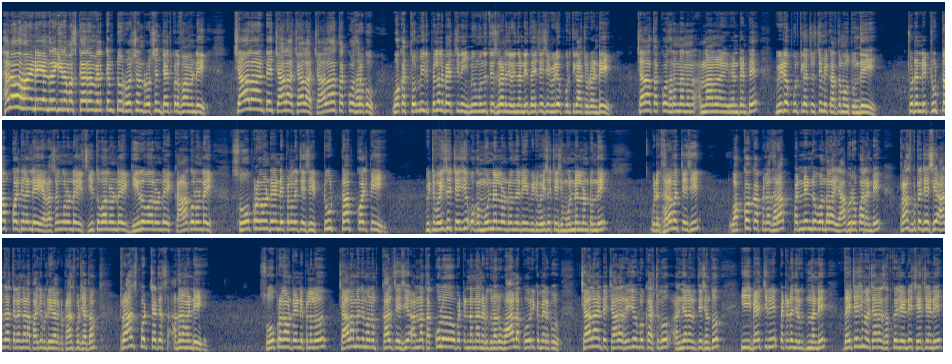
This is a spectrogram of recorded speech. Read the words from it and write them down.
Hello hi అండి. అందరికీ నమస్కారం. Welcome to Roshan. రోషన్ జాతికుల ఫామ్ అండి. చాలా అంటే చాలా చాలా చాలా తక్కువ ధరకు ఒక తొమ్మిది పిల్లల బ్యాచ్ని మేము ముందు తీసుకురావడం జరిగిందండి. దయచేసి వీడియో పూర్తిగా చూడండి. చాలా తక్కువ ధర అన్నాను అన్నాను ఏంటంటే వీడియో పూర్తిగా చూస్తే మీకు అర్థమవుతుంది. చూడండి టూ టాప్ క్వాలిటీలు అండి రసంగులు ఉన్నాయి సీతువాలు ఉన్నాయి గీరువాలు ఉన్నాయి కాకులు ఉన్నాయి సూపర్గా ఉంటాయండి పిల్లలు వచ్చేసి టూ టాప్ క్వాలిటీ. వీటి వయసు వచ్చేసి ఒక మూడు నెలలు ఉంటుందండి. వీటి వయసు వచ్చేసి మూడు నెలలు ఉంటుంది. వీటి ధర వచ్చేసి ఒక్కొక్క పిల్ల ధర పన్నెండు వందల యాభై రూపాయలండి. ట్రాన్స్పోర్ట్ వచ్చేసి ఆంధ్ర తెలంగాణ పాజిబుల్ ఏరియాలకు ట్రాన్స్పోర్ట్ చేద్దాం. ట్రాన్స్పోర్ట్ చార్జెస్ అదనమండి సూపర్గా ఉంటాయండి పిల్లలు. చాలామంది మనం కాల్ చేసి అన్న తక్కువలో పెట్టండి అన్న అని అడుగుతున్నారు. వాళ్ళ కోరిక మేరకు చాలా అంటే చాలా రీజనబుల్ కాస్ట్కు అందాలనే ఉద్దేశంతో ఈ బ్యాచ్ని పెట్టడం జరుగుతుందండి. దయచేసి మన ఛానల్ సబ్స్క్రైబ్ చేయండి షేర్ చేయండి.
